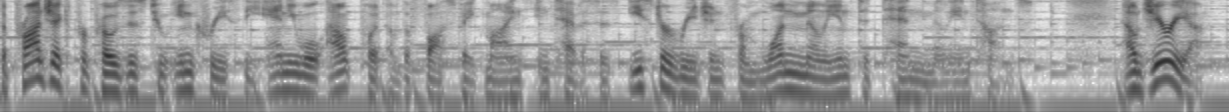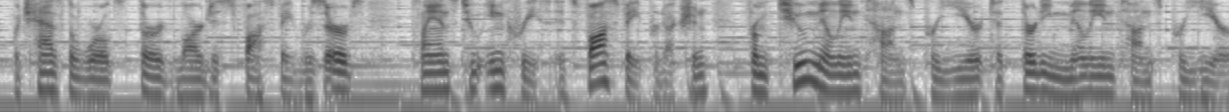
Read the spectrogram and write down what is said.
The project proposes to increase the annual output of the phosphate mine in Tebessa's eastern region from 1 million to 10 million tons. Algeria, which has the world's third largest phosphate reserves, plans to increase its phosphate production from 2 million tons per year to 30 million tons per year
